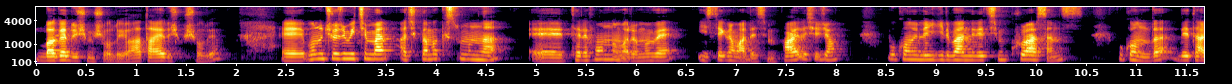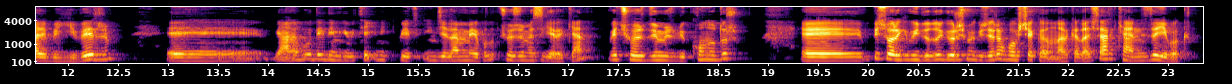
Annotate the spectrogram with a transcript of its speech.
bug'a düşmüş oluyor, hataya düşmüş oluyor. E, bunun çözümü için ben açıklama kısmına e, telefon numaramı ve Instagram adresimi paylaşacağım. Bu konuyla ilgili benimle iletişim kurarsanız bu konuda detaylı bilgi veririm. E, yani bu dediğim gibi teknik bir incelenme yapılıp çözülmesi gereken ve çözdüğümüz bir konudur. E, bir sonraki videoda görüşmek üzere. Hoşçakalın arkadaşlar. Kendinize iyi bakın.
